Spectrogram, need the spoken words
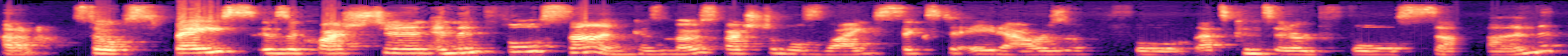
i don't know so space is a question and then full sun because most vegetables like six to eight hours of full that's considered full sun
